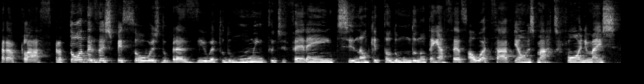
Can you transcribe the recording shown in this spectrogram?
para a classe, para todas as pessoas do Brasil? Brasil é tudo muito diferente. Não que todo mundo não tenha acesso ao WhatsApp e a um smartphone, mas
